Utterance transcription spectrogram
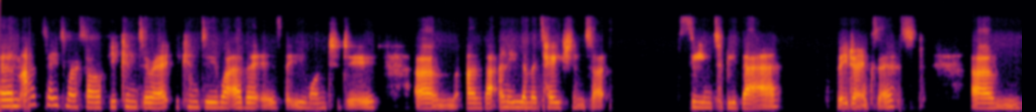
Um, I'd say to myself, you can do it. You can do whatever it is that you want to do, um, and that any limitations that seem to be there, they don't exist. Um,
